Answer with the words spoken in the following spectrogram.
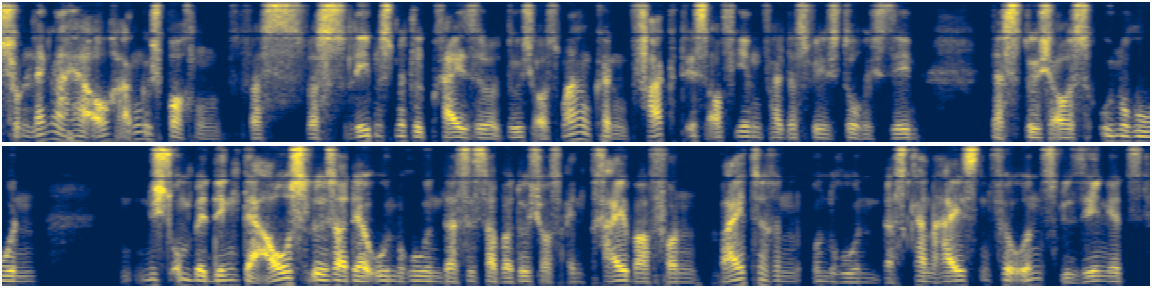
schon länger her auch angesprochen, was, was Lebensmittelpreise durchaus machen können. Fakt ist auf jeden Fall, dass wir historisch sehen, dass durchaus Unruhen nicht unbedingt der Auslöser der Unruhen, das ist aber durchaus ein Treiber von weiteren Unruhen. Das kann heißen für uns, wir sehen jetzt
